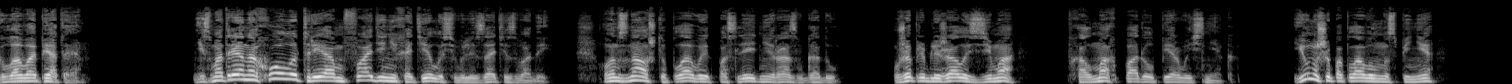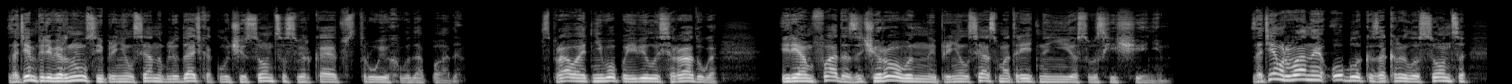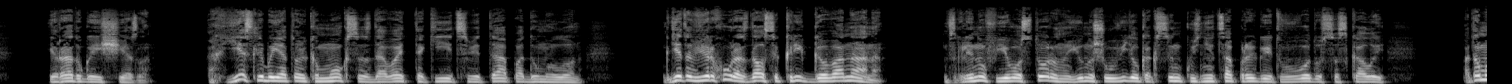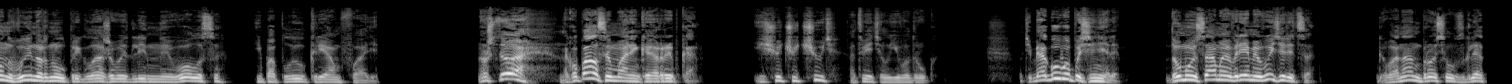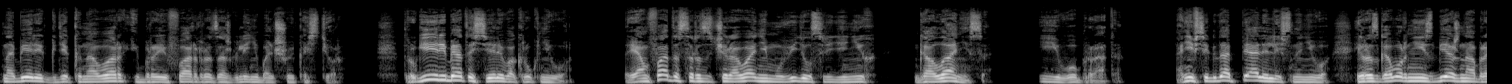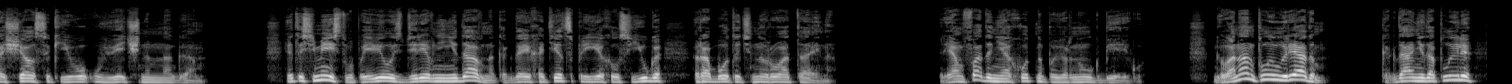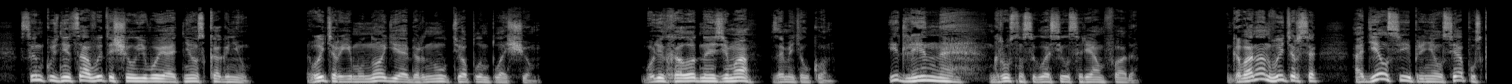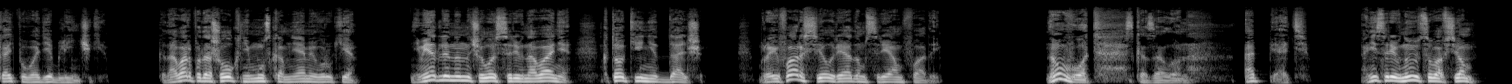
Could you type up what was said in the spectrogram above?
Глава пятая. Несмотря на холод, Риамфаде не хотелось вылезать из воды. Он знал, что плавает последний раз в году. Уже приближалась зима, в холмах падал первый снег. Юноша поплавал на спине, затем перевернулся и принялся наблюдать, как лучи солнца сверкают в струях водопада. Справа от него появилась радуга, и Риамфада, зачарованный, принялся смотреть на нее с восхищением. Затем рваное облако закрыло солнце, и радуга исчезла. «Ах, если бы я только мог создавать такие цвета!» — подумал он. Где-то вверху раздался крик Гаванана. Взглянув в его сторону, юноша увидел, как сын кузнеца прыгает в воду со скалы. Потом он вынырнул, приглаживая длинные волосы, и поплыл к Риамфаде. «Ну что, накупался, маленькая рыбка?» «Еще чуть-чуть», — ответил его друг. «У тебя губы посинели. Думаю, самое время вытереться». Гаванан бросил взгляд на берег, где Коновар и Браефар разожгли небольшой костер. Другие ребята сели вокруг него. Риамфада с разочарованием увидел среди них Галаниса и его брата. Они всегда пялились на него, и разговор неизбежно обращался к его увечным ногам. Это семейство появилось в деревне недавно, когда их отец приехал с юга работать на Руатайна. Риамфада неохотно повернул к берегу. Гаванан плыл рядом, когда они доплыли, сын кузнеца вытащил его и отнес к огню. Вытер ему ноги и обернул теплым плащом. «Будет холодная зима», — заметил Кон. «И длинная», — грустно согласился Риамфада. Гаванан вытерся, оделся и принялся опускать по воде блинчики. Коновар подошел к нему с камнями в руке. Немедленно началось соревнование, кто кинет дальше. Брейфар сел рядом с Риамфадой. «Ну вот», — сказал он, — «опять». Они соревнуются во всем.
